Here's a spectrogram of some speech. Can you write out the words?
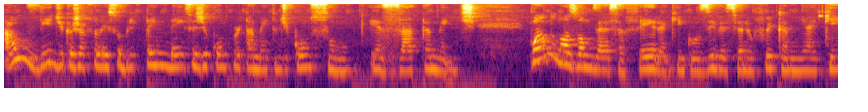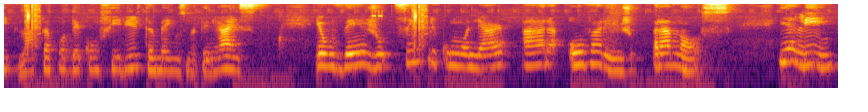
a um vídeo que eu já falei sobre tendências de comportamento de consumo. Exatamente. Quando nós vamos a essa feira, que inclusive esse ano eu fui com a equipe lá para poder conferir também os materiais, eu vejo sempre com um olhar para o varejo, para nós. E ali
